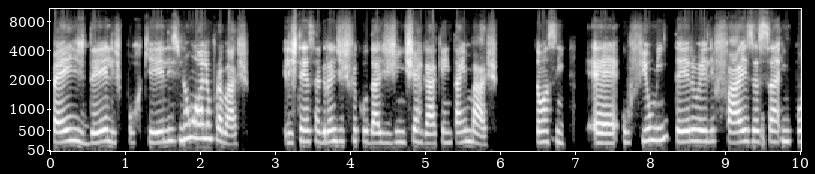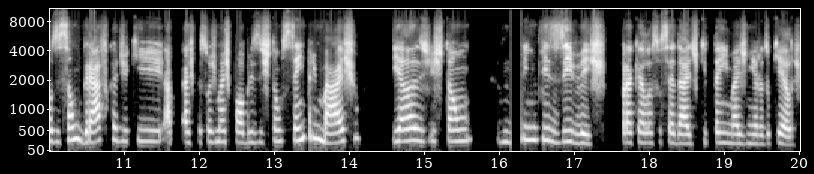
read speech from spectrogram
pés deles porque eles não olham para baixo. Eles têm essa grande dificuldade de enxergar quem está embaixo. Então, assim, é, o filme inteiro ele faz essa imposição gráfica de que a, as pessoas mais pobres estão sempre embaixo e elas estão invisíveis para aquela sociedade que tem mais dinheiro do que elas.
